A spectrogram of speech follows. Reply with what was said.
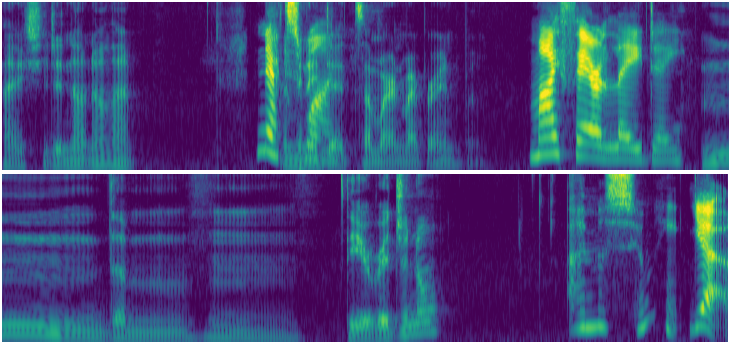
I actually did not know that. I Next mean, one. I did somewhere in my brain, but My Fair Lady. mmm the mm, the original I'm assuming. Yeah.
